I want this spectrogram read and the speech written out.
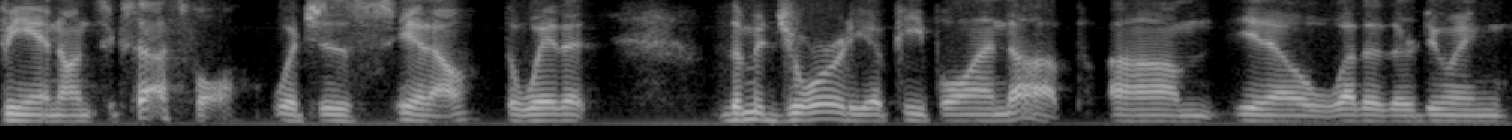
being unsuccessful, which is, you know, the way that the majority of people end up. Um, you know, whether they're doing,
